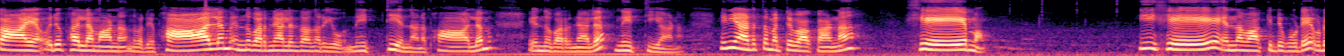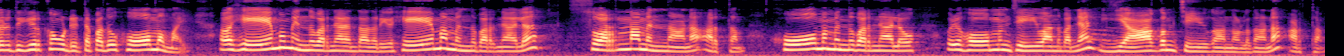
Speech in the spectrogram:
കായ? ഒരു ഫലമാണ് എന്ന് പറയും. ഫാലം എന്ന് പറഞ്ഞാൽ എന്താണെന്നറിയോ? നെറ്റി എന്നാണ്. ഫാലം എന്ന് പറഞ്ഞാൽ നെറ്റിയാണ്. ഇനി അടുത്ത മറ്റു വാക്കാണ് ഹേമം. ഈ ഹേ എന്ന വാക്കിന്റെ കൂടെ ഇവിടെ ഒരു ദീർഘം കൂടി ഇട്ടപ്പോൾ അത് ഹോമമായി. അപ്പോൾ ഹേമം എന്ന് പറഞ്ഞാൽ എന്താണെന്നറിയോ? ഹേമം എന്ന് പറഞ്ഞാൽ സ്വർണം എന്നാണ് അർത്ഥം. ഹോമം എന്ന് പറഞ്ഞാലോ? ഒരു ഹോമം ചെയ്യുക എന്ന് പറഞ്ഞാൽ യാഗം ചെയ്യുക എന്നുള്ളതാണ് അർത്ഥം.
